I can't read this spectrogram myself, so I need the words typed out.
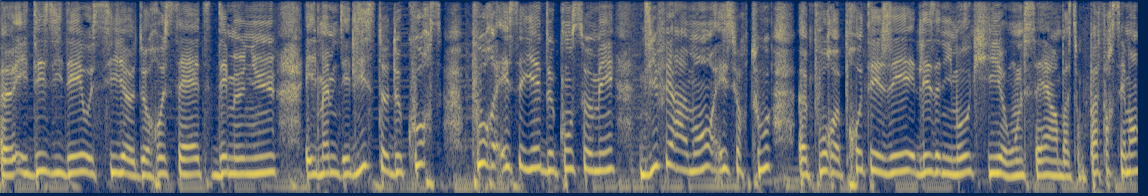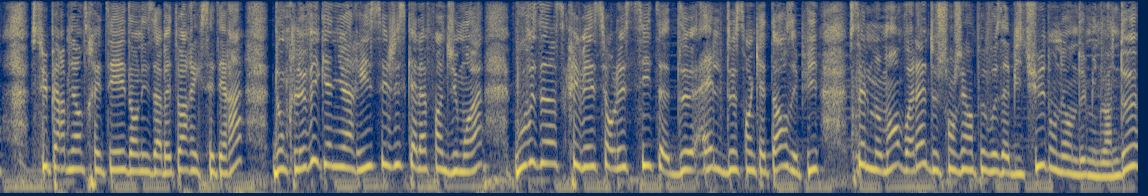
et des idées aussi de recettes, des menus et même des listes de courses pour essayer de consommer différemment et surtout euh, pour protéger les animaux qui, on le sait, hein, bah, sont pas forcément super bien traités dans les abattoirs, etc. Donc le Veganuary, c'est jusqu'à la fin du mois. Vous vous inscrivez sur le site de L214 et puis c'est le moment, voilà, de changer un peu vos habitudes. On est en 2022,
